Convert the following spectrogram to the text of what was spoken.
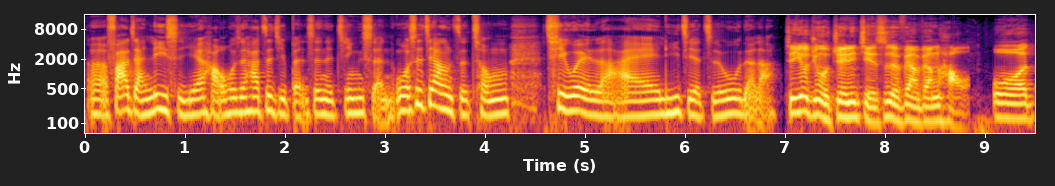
呃发展历史也好，或者它自己本身的精神。我是这样子从气味来。来理解植物的啦。其实佑君，我觉得你解释的非常非常好。我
